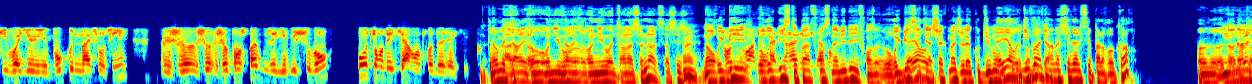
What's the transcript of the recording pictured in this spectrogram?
qui voyez beaucoup de matchs aussi, je je, je pense pas que vous ayez vu souvent autant d'écart entre deux équipes. Non mais Ah, t'as raison. Au niveau, T'as raison. au niveau international, ça c'est sûr. Ouais. Non, au rugby, au rugby, c'était pas France-Namibie. France, au rugby, c'était à chaque match de la Coupe du Monde. D'ailleurs, au niveau international, c'est pas le record. En- en- Non, en- non, Euh, non.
